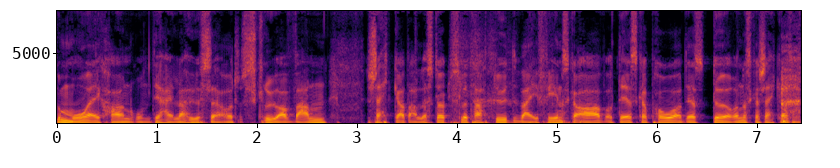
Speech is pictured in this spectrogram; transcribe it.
så må jeg ha en runde i hele huset og skru av vann, sjekke at alle støpsel er tatt ut, veifien skal av, og det skal på, og det, dørene skal sjekkes.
